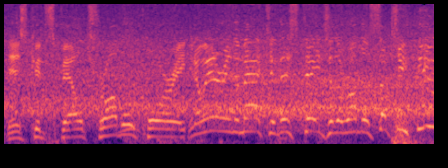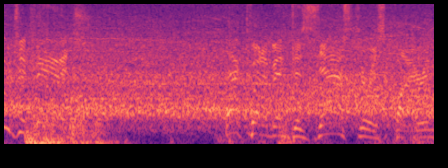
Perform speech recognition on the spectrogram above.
This could spell trouble, Corey. You know, entering the match at this stage of the Rumble such a huge advantage. That could have been disastrous, Byron.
